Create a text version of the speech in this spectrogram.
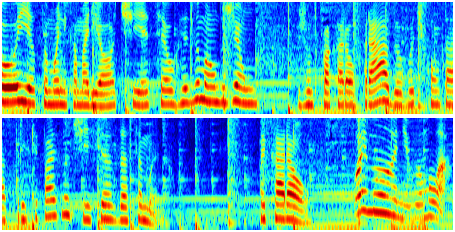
Oi, eu sou Mônica Mariotti e esse é o resumão do G1. Junto com a Carol Prado, eu vou te contar as principais notícias da semana. Oi, Carol. Oi, Mônica, vamos lá.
